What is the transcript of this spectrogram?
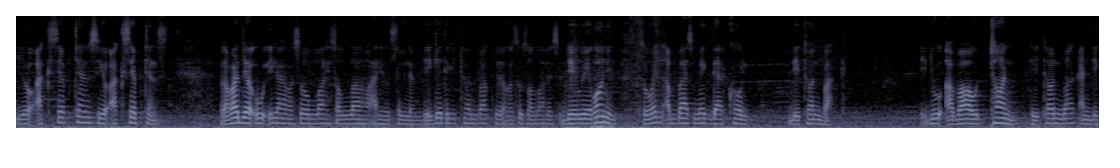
your acceptance your acceptance فرجعوا إلى رسول الله صلى الله عليه وسلم they get returned back to the Rasul صلى الله عليه وسلم they were running so when Abbas make that call they turn back they do about turn they turn back and they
